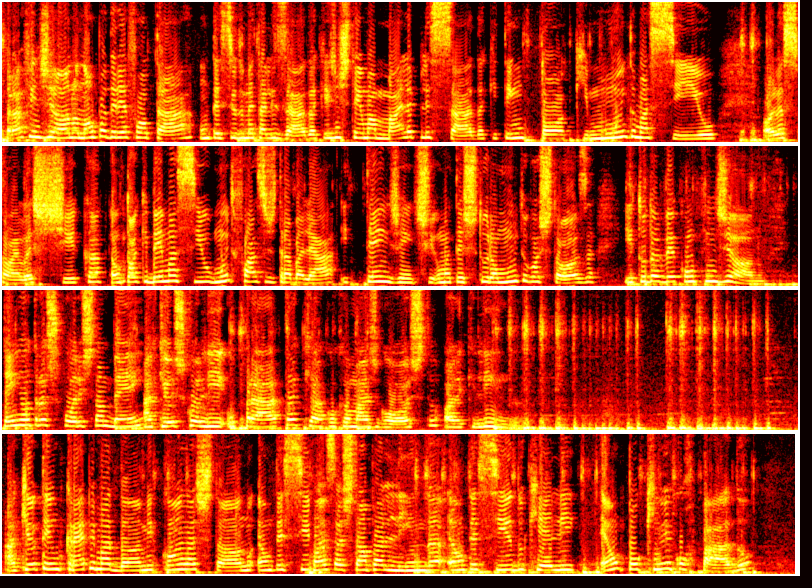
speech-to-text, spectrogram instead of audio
Para fim de ano não poderia faltar um tecido metalizado. Aqui a gente tem uma malha plissada que tem um toque muito macio. Olha só, ela estica. É um toque bem macio, muito fácil de trabalhar e tem, gente, uma textura muito gostosa e tudo a ver com fim de ano. Tem outras cores também. Aqui eu escolhi o prata, que é a cor que eu mais gosto. Olha que lindo. Aqui eu tenho um crepe madame com elastano, é um tecido com essa estampa linda, é um tecido que ele é um pouquinho encorpado,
